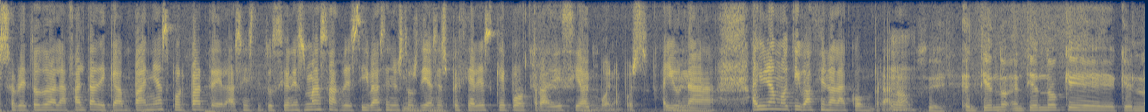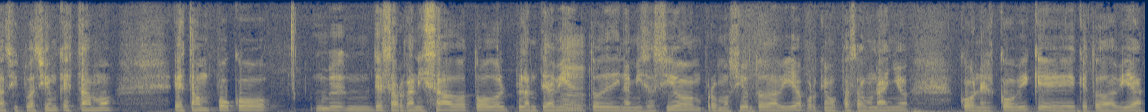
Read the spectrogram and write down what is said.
sobre todo a la falta de campañas por parte de las instituciones más agresivas en estos días especiales que por tradición, bueno, pues hay una, hay una motivación a la compra, ¿no? Sí, entiendo, entiendo que, que en la situación que estamos está un poco Mm, desorganizado todo el planteamiento mm. de dinamización, promoción todavía, porque hemos pasado un año con el COVID que, que, todavía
